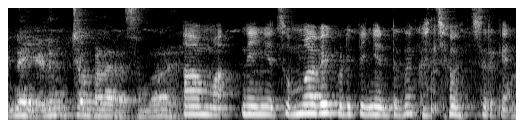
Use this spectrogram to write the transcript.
என்ன எலுமிச்சம்பழ ரசமா? ஆமாம் நீங்கள் சும்மாவே குடிப்பீங்கன்ட்டு தான் கொஞ்சம் வச்சுருக்கேன்.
